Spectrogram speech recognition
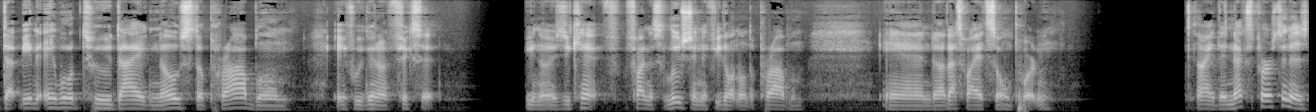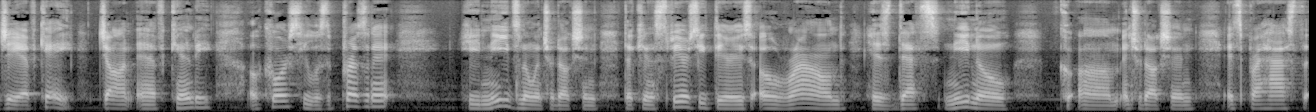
that being able to diagnose the problem if we're gonna fix it. You know, you can't f- find a solution if you don't know the problem, and uh, that's why it's so important. All right, the next person is JFK, John F. Kennedy. Of course, he was the president. He needs no introduction. The conspiracy theories around his deaths need no um, introduction, it's perhaps the,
